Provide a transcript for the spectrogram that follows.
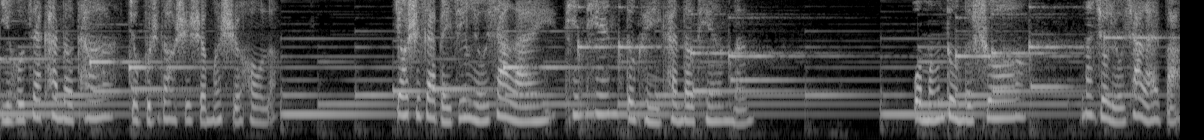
以后再看到他，就不知道是什么时候了。要是在北京留下来，天天都可以看到天安门。我懵懂地说：“那就留下来吧。”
